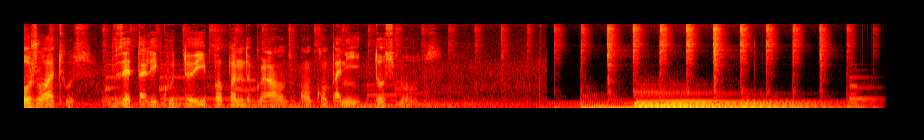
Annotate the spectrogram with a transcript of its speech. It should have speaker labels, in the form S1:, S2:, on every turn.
S1: Bonjour à tous, vous êtes à l'écoute de Hip Hop Underground en compagnie d'Osmose.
